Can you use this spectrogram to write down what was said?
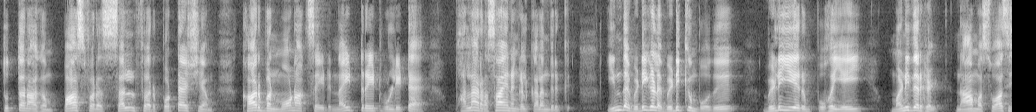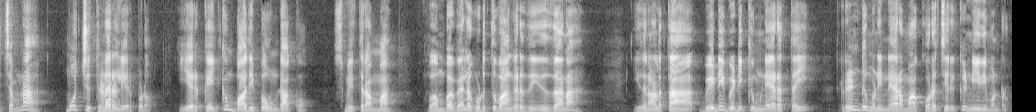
துத்தநாகம் phosphorus sulphur potassium carbon monoxide nitrate உள்ளிட்ட பல ரசாயனங்கள் கலந்திருக்கு. இந்த வெடிகளை வெடிக்கும்போது வெளியேறும் புகையை மனிதர்கள் நாம் சுவாசித்தோம்னா மூச்சு திணறல் ஏற்படும். இயற்கைக்கும் பாதிப்பை உண்டாக்கும். சுமித்ரா அம்மா வம்ப விலை கொடுத்து வாங்குறது இதுதானா? இதனால தான் வெடி வெடிக்கும் நேரத்தை ரெண்டு மணி நேரமாக குறைச்சிருக்கு நீதிமன்றம்.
